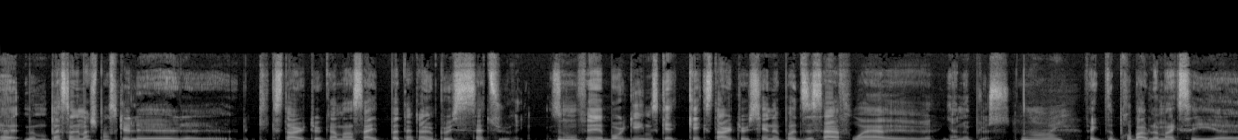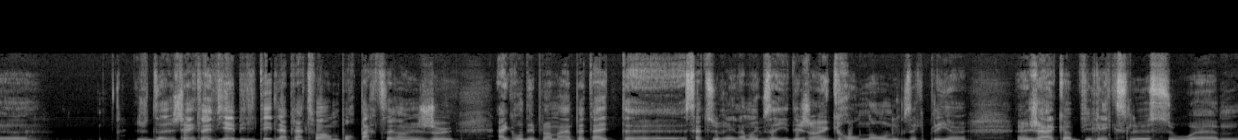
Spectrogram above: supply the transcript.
euh, personnellement, je pense que le, le, Kickstarter commence à être peut-être un peu saturé. Si mm -hmm. on fait Board Games Kickstarter, s'il n'y en a pas 10 à la fois, euh, il y en a plus. Ah ouais. Fait que probablement que c'est... Euh, je, dirais que la viabilité de la plateforme pour partir un jeu à gros déploiement peut être euh, saturée. À moins que vous ayez déjà un gros nom, là, que vous appelez un, un Jacob Virexlus ou euh,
